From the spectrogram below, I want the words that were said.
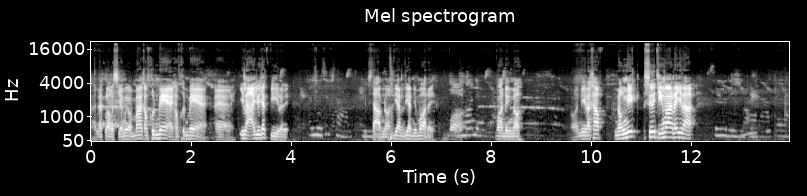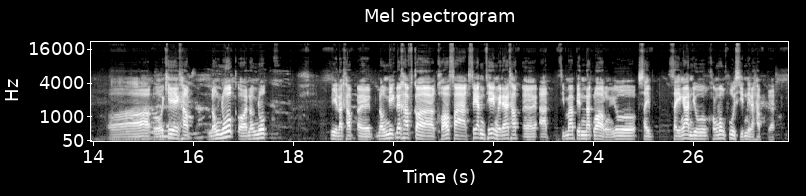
อ่านักร้องเสียงก็มากับคุณแม่ครับคุณแม่เอ่ออีหลาอายุยักปีแล้วนี่อายุสิบสามสิบสามเนาะเรียนเรียนอยู่มอใดมอมหนึ่งมอหนึ่งเนาะอ๋อนี่แหละครับน้องนิกซื้อจริงว่างนะอีหล่ะซื้อเดียร์ดาให้ราคาอ๋อโอเคครับ น้องนุกอ๋อน้องนุก นี่แหละครับเอ่อน้องนิกนะครับ ก็ขอฝากแฟนเพลงไว้นะครับเอ่ออาจสิมาเป็นนักร้องอยู่ใส่ใส่งานอยู่ของวงผู้ศิลป์นี่แหละครับเนี่ยเ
